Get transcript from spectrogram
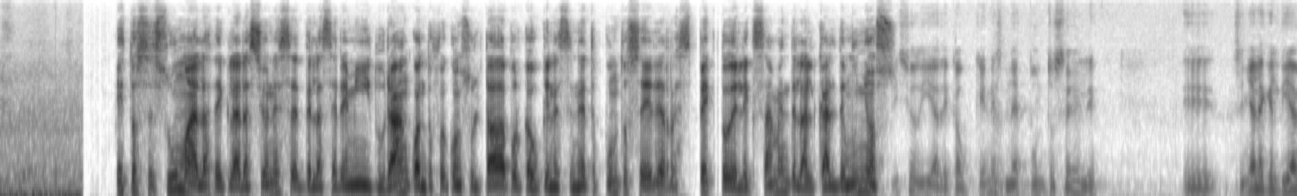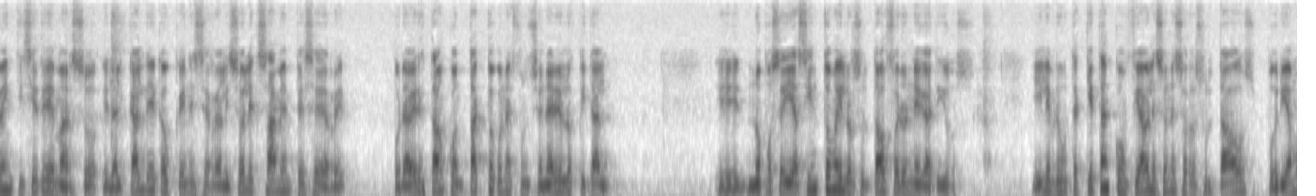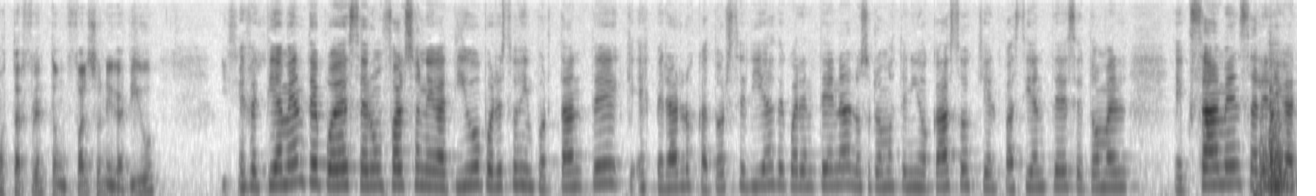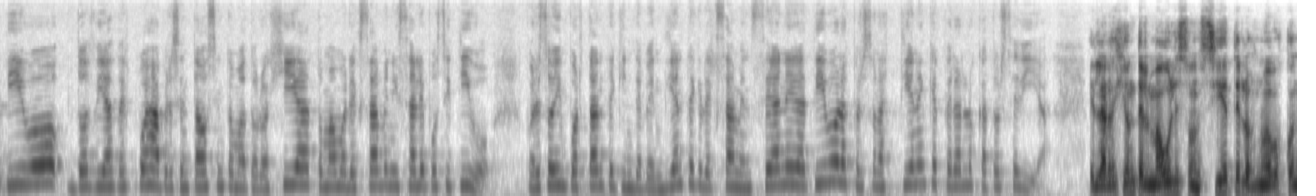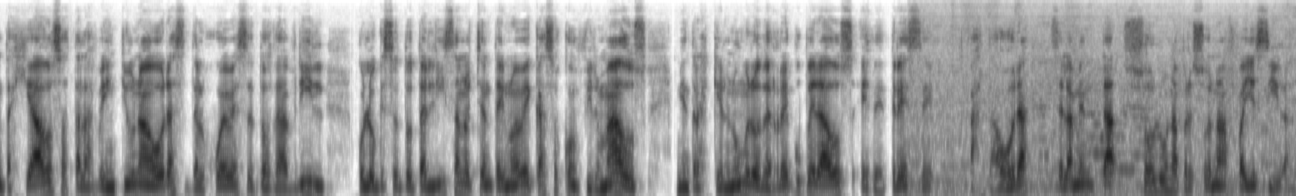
Esto se suma a las declaraciones de la Seremi Durán cuando fue consultada por cauquenesnet.cl respecto del examen del alcalde Muñoz. Patricio Díaz de cauquenesnet.cl eh, señala que el día 27 de marzo el alcalde de Cauquenes se realizó el examen PCR por haber estado en contacto con el funcionario del hospital. Eh, no poseía síntomas y los resultados fueron negativos. Y ahí le pregunta, ¿qué tan confiables son esos resultados? ¿Podríamos estar frente a un falso negativo? Efectivamente puede ser un falso negativo, por eso es importante esperar los 14 días de cuarentena. Nosotros hemos tenido casos que el paciente se toma el examen, sale negativo, dos días después ha presentado sintomatología, tomamos el examen y sale positivo. Por eso es importante que independiente que el examen sea negativo, las personas tienen que esperar los 14 días. En la región del Maule son 7 los nuevos contagiados hasta las 21 horas del jueves 2 de abril, con lo que se totalizan 89 casos confirmados, mientras que el número de recuperados es de 13. Hasta ahora se lamenta solo una persona fallecida.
